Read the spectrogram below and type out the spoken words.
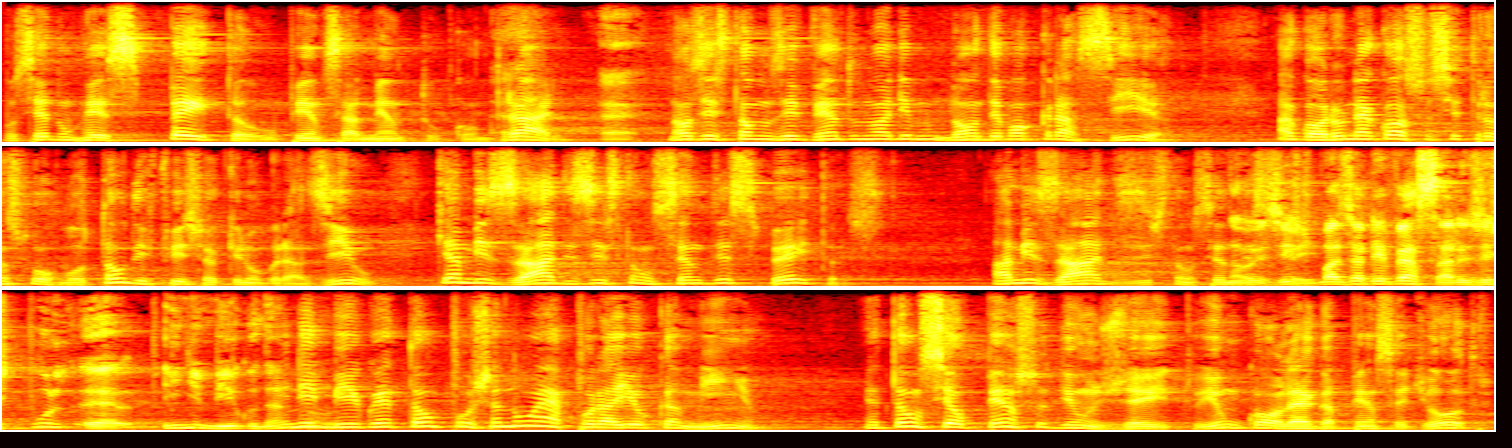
Você não respeita o pensamento contrário? É, é. Nós estamos vivendo numa, numa democracia. Agora, o negócio se transformou tão difícil aqui no Brasil que amizades estão sendo desfeitas. Amizades estão sendo Não existe mais adversário, existe é, inimigo, né? Inimigo. Então, puxa, não é por aí o caminho. Então, se eu penso de um jeito e um colega pensa de outro,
